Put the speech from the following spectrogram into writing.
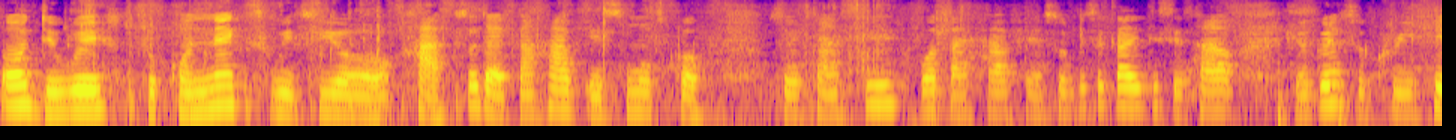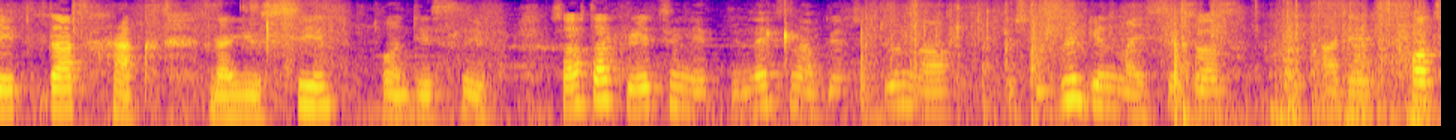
all the way to connect with your arc so that you can have a smooth curve so you can see what i have here. So basically this is how you're going to create that arc that you see on the sleeve. So after creating it the next thing i'm going to do now is to bring in my scissors and then cut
